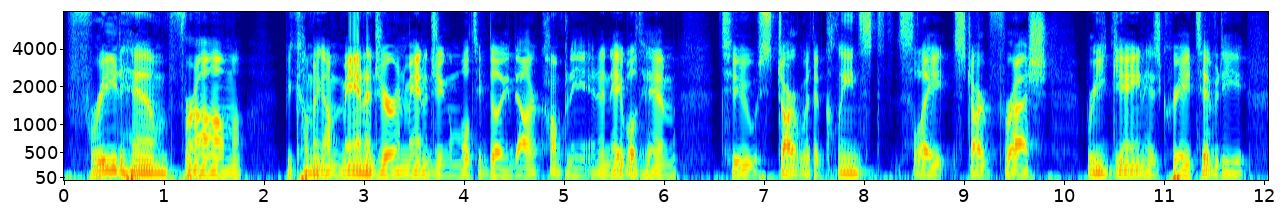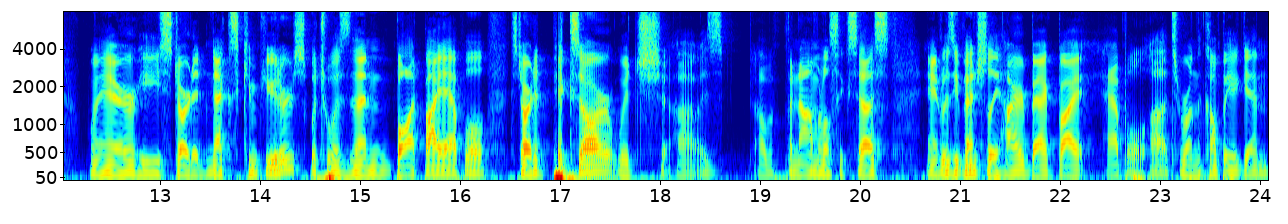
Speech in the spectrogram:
freed him from becoming a manager and managing a multi-billion dollar company and enabled him to start with a clean slate, start fresh, regain his creativity. Where he started Next Computers, which was then bought by Apple, started Pixar, which uh, is a phenomenal success, and was eventually hired back by Apple uh, to run the company again.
